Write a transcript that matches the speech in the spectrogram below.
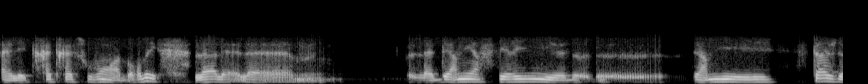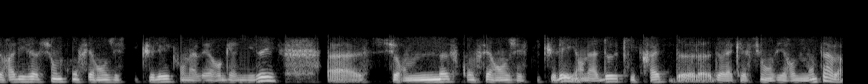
elle est très très souvent abordée. Là, la, dernière série de, de de réalisation de conférences gesticulées qu'on avait organisées, euh, sur neuf conférences gesticulées, il y en a deux qui traitent de, la question environnementale.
